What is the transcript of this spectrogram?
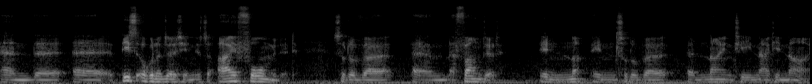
and uh, uh, this organization is I formed it, sort of uh, um, founded in in sort of 1999,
